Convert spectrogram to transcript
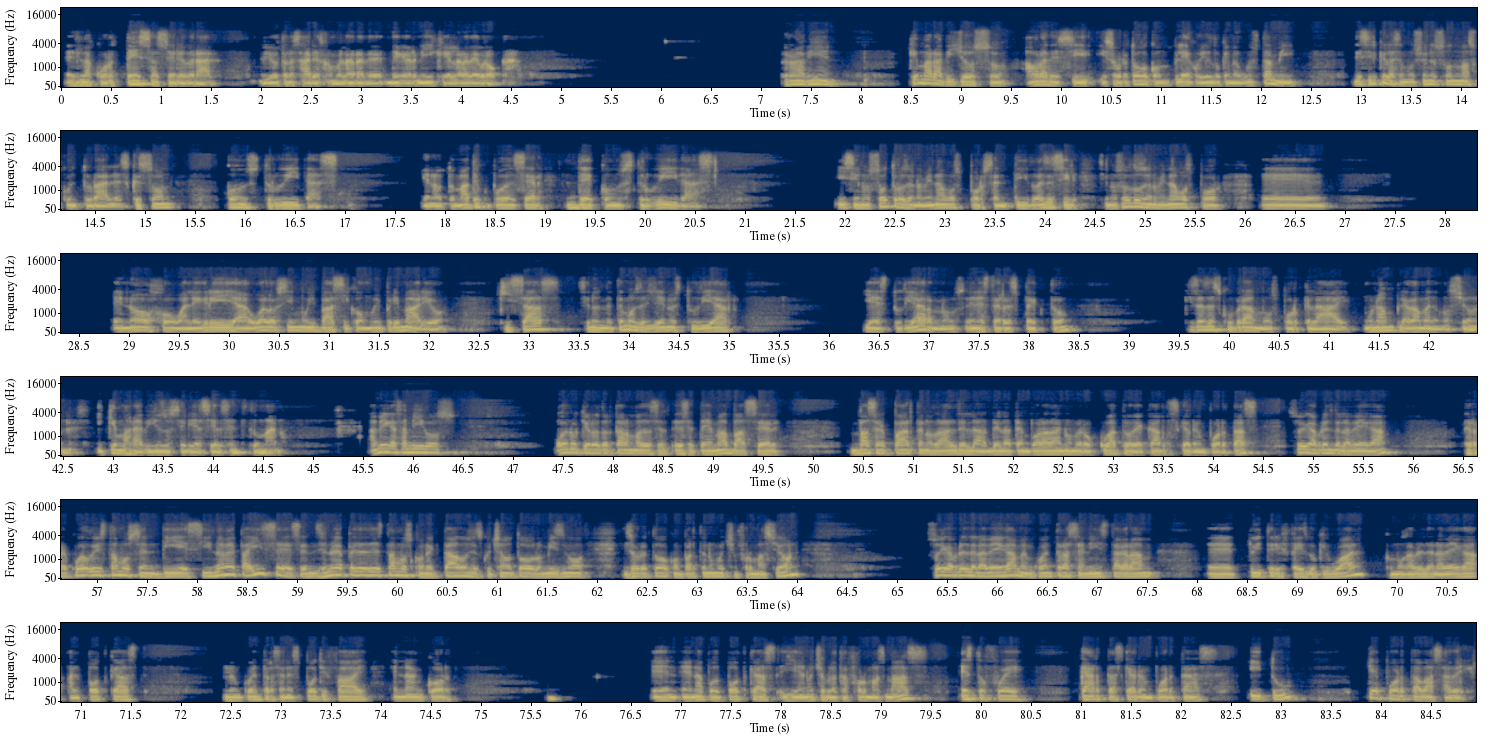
es la corteza cerebral y otras áreas como el área de, de Guernica y el área de Broca. Pero ahora bien, qué maravilloso ahora decir, y sobre todo complejo, y es lo que me gusta a mí, decir que las emociones son más culturales, que son construidas, y en automático pueden ser deconstruidas, y si nosotros denominamos por sentido, es decir, si nosotros denominamos por eh, enojo o alegría o algo así muy básico, muy primario, quizás si nos metemos de lleno a estudiar y a estudiarnos en este respecto, quizás descubramos, porque la hay, una amplia gama de emociones. Y qué maravilloso sería así el sentido humano. Amigas, amigos, hoy no quiero tratar más de ese tema, va a ser va a ser parte nodal de la, de la temporada número 4 de Cartas que abren puertas. Soy Gabriel de la Vega. Te recuerdo, hoy estamos en 19 países. En 19 países estamos conectados y escuchando todo lo mismo y sobre todo compartiendo mucha información. Soy Gabriel de la Vega. Me encuentras en Instagram, eh, Twitter y Facebook igual, como Gabriel de la Vega, al podcast. Lo encuentras en Spotify, en Anchor, en Apple Podcast y en ocho plataformas más. Esto fue Cartas que abren puertas. ¿Y tú qué puerta vas a abrir?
